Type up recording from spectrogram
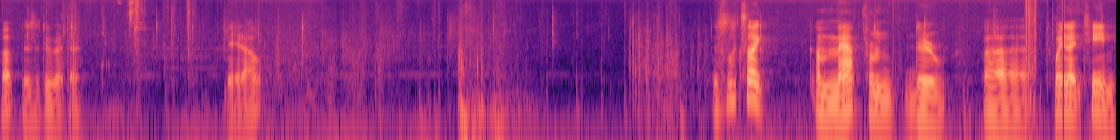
Oh, there's a dude right there. Made out. This looks like a map from the uh, 2019.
